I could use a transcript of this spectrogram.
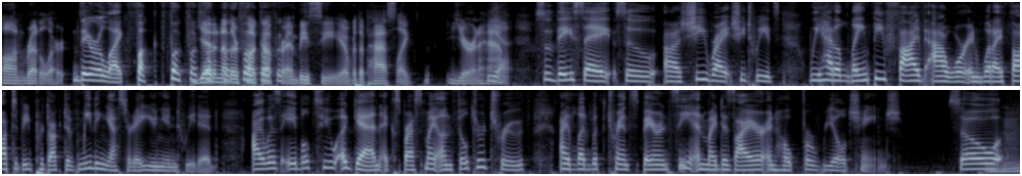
on red alert. they were like, fuck, fuck, fuck, Yet fuck, another fuck, fuck, up fuck, for fuck. NBC over the past like year and a half. Yeah. So they say, so uh, she writes, she tweets, we had a lengthy five hour and what I thought to be productive meeting yesterday, Union tweeted. I was able to, again, express my unfiltered truth. I led with transparency and my desire and hope for real change. So Mm-hmm.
